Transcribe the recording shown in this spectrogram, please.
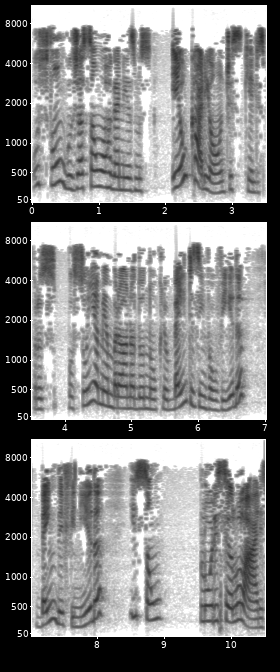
Os fungos já são organismos eucariontes, que eles possuem a membrana do núcleo bem desenvolvida, bem definida e são pluricelulares.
